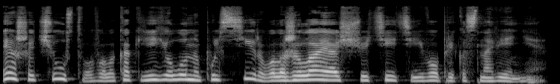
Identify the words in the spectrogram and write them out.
Эша чувствовала, как ее лона пульсировала, желая ощутить его прикосновение.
